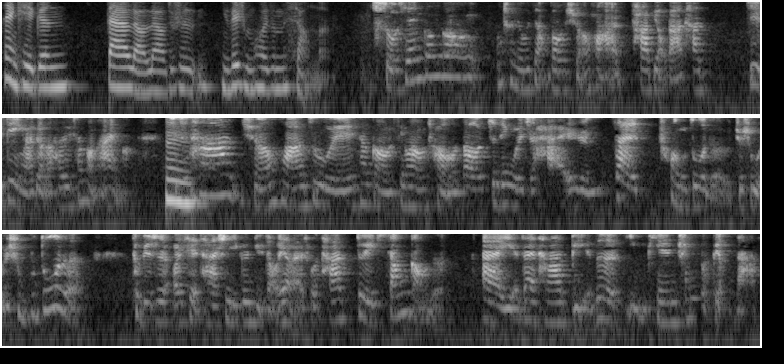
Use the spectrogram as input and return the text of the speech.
那你可以跟大家聊聊，就是你为什么会这么想呢？首先，刚刚宗成有讲到许鞍华，他表达他借电影来表达他对香港的爱嘛？其实他全华作为香港新浪潮到至今为止还仍在创作的，就是为数不多的，特别是而且她还是一个女导演来说，她对香港的爱也在她别的影片中的表达。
